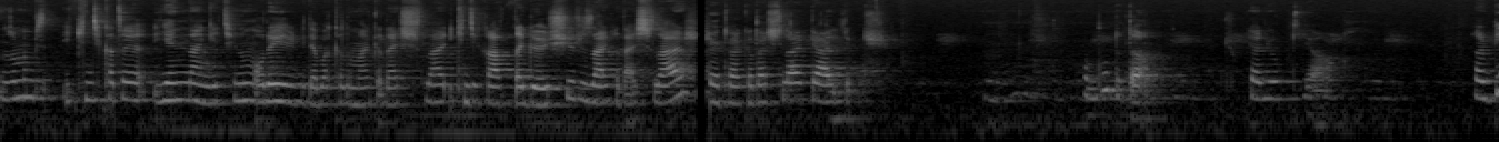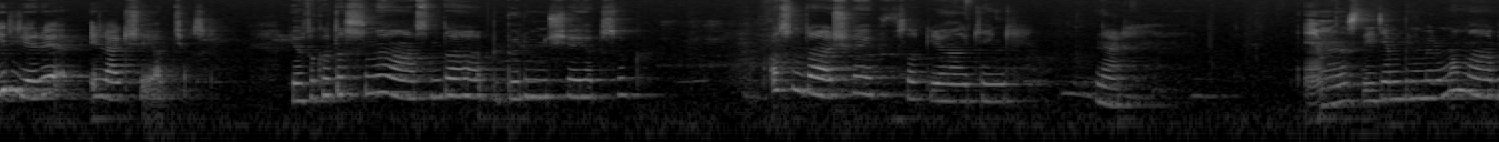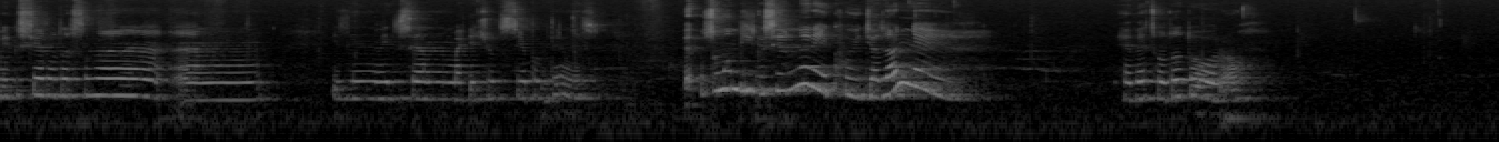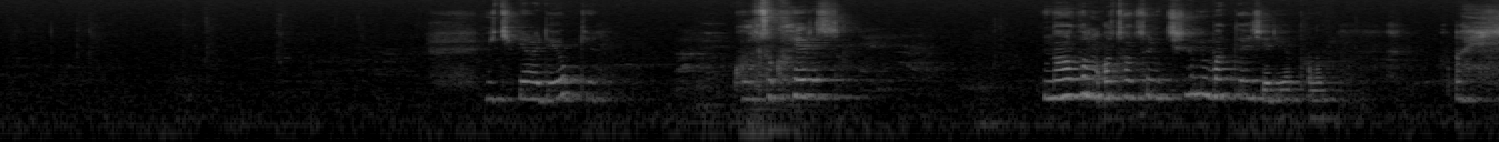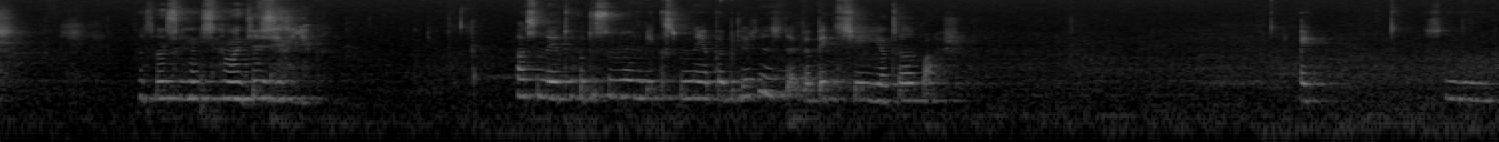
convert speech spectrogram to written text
O zaman biz ikinci kata yeniden geçelim. Oraya bir de bakalım arkadaşlar. İkinci katta görüşürüz arkadaşlar. Evet arkadaşlar geldik. Burada da yer yok ya. Yani bir yere illaki şey yapacağız. Yatak odasına aslında bir bölümünü şey yapsak. Aslında şey yapsak ya King. Ne? Em, nasıl diyeceğimi bilmiyorum ama bilgisayar odasına em, izin verirsen makyaj odası yapabilir miyiz? E, o zaman bilgisayarı nereye koyacağız anne? Evet o da doğru. Hiçbir yerde yok ki. Koltuk koyarız. Ne yapalım asansörün içine mi makyaj yeri yapalım? Ay. Asansörün içine makyaj yeri yap. Aslında yatak odasının bir kısmını yapabiliriz de bebek şey yatağı var. Ay. Sanırım.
